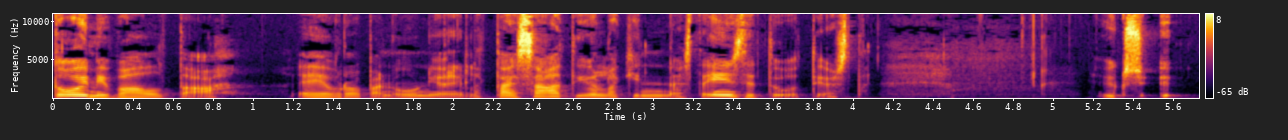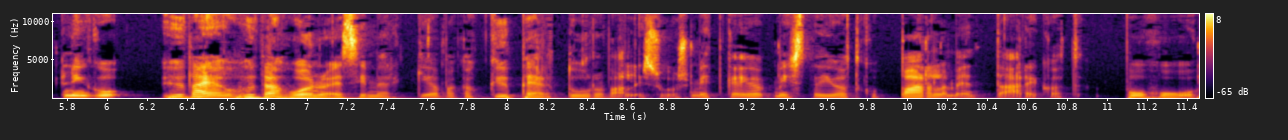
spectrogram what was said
toimivaltaa Euroopan unionilla, tai saati jollakin näistä instituutioista. Yksi niin kuin hyvä ja hyvä huono esimerkki on vaikka kyberturvallisuus, mitkä, mistä jotkut parlamentaarikot puhuu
